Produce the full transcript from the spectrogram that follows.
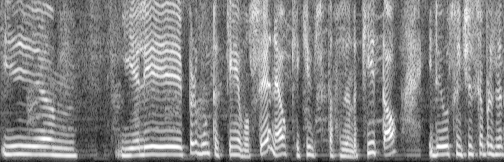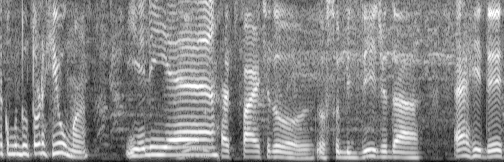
E, hum, e ele pergunta quem é você, né? O que, que você está fazendo aqui e tal. E daí o cientista se apresenta como o Dr. Hillman. E ele é. Faz parte do, do subsídio da RD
